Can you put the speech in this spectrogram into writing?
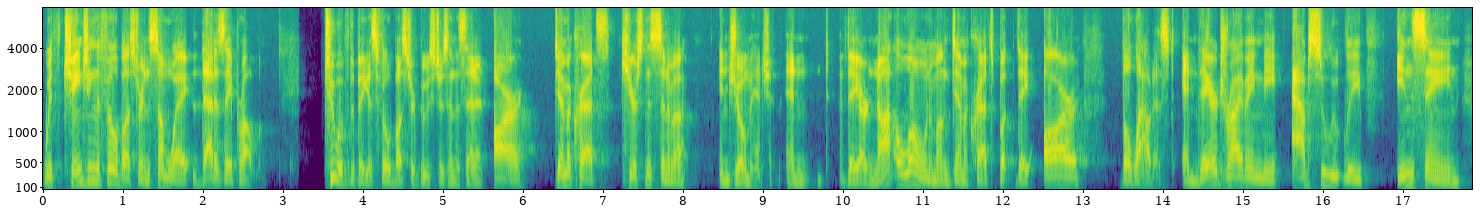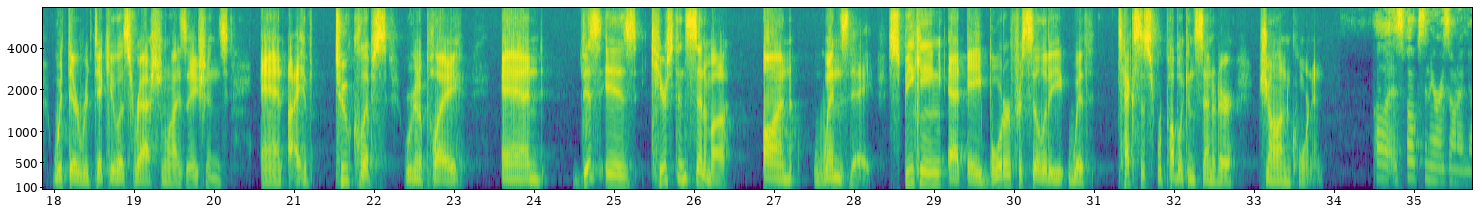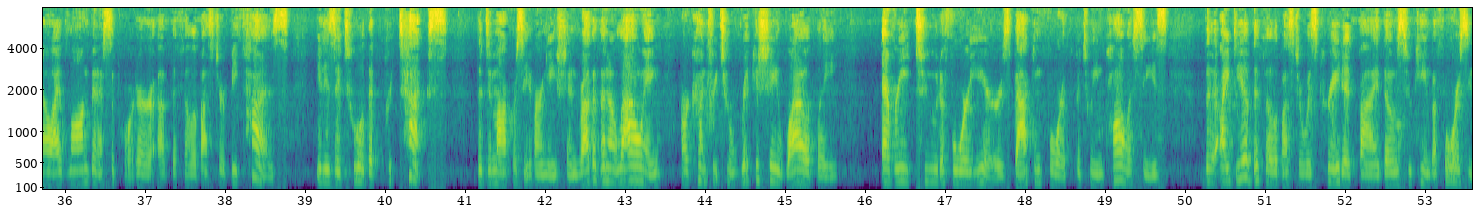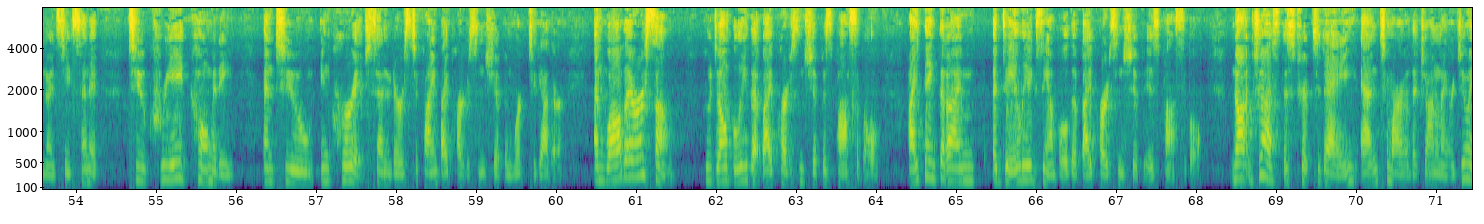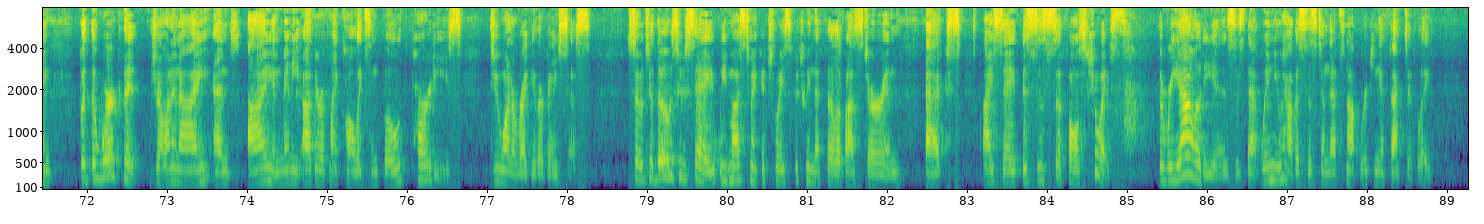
with changing the filibuster in some way, that is a problem two of the biggest filibuster boosters in the Senate are Democrats Kyrsten Sinema and Joe Manchin. And they are not alone among Democrats, but they are the loudest. And they're driving me absolutely insane with their ridiculous rationalizations. And I have two clips we're going to play. And this is Kyrsten Sinema on Wednesday speaking at a border facility with Texas Republican Senator John Cornyn. Well, as folks in Arizona know, I've long been a supporter of the filibuster because it is a tool that protects the democracy of our nation rather than allowing our country to ricochet wildly every two to four years back and forth between policies. The idea of the filibuster was created by those who came before us, the United States Senate, to create comity and to encourage senators to find bipartisanship and work together. And while there are some who don't believe that bipartisanship is possible, I think that I'm a daily example that bipartisanship is possible. Not just this trip today and tomorrow that John and I are doing, but the work that John and I and I and many other of my colleagues in both parties do on a regular basis. So to those who say we must make a choice between the filibuster and X, I say this is a false choice. The reality is is that when you have a system that's not working effectively,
